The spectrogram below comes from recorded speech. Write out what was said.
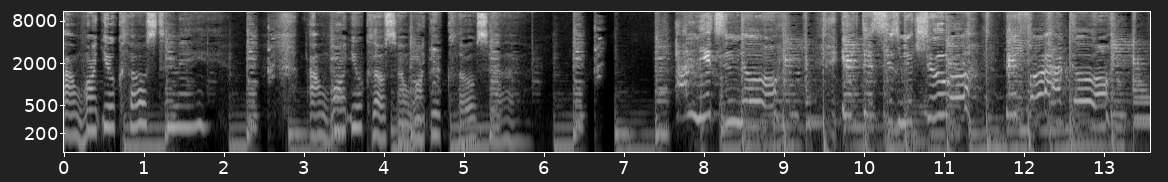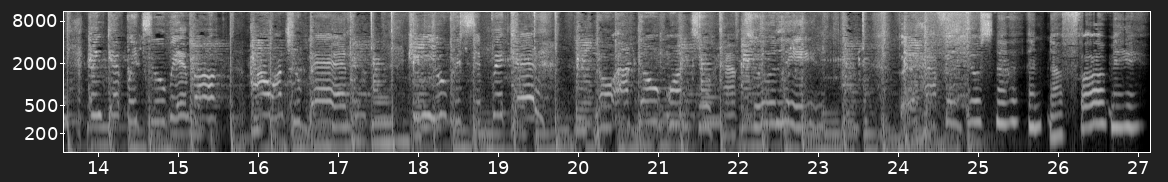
I want you close to me. I want you close, I want you closer. I need to know if this is mutual before I go and get way too involved. I want you bad. Can you reciprocate? No, I don't want to have to leave. But half of you's not enough for me.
